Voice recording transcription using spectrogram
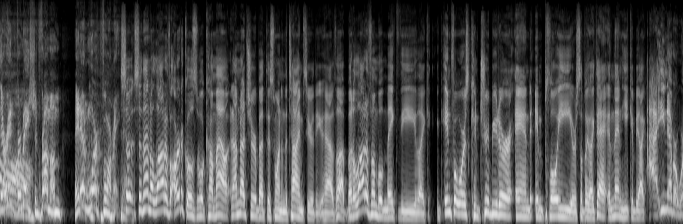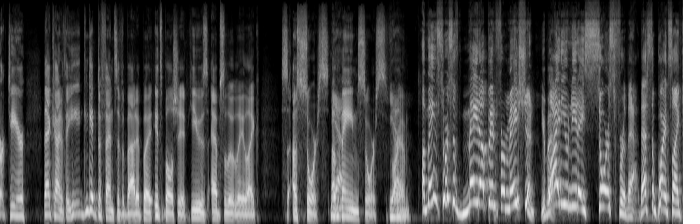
their information from them, they didn't work for me. So, so then a lot of articles will come out, and I'm not sure about this one in the Times here that you have up, but a lot of them will make the like Infowars contributor and employee or something like that, and then he can be like, ah, you never worked here, that kind of thing. He can get defensive about it, but it's bullshit. He was absolutely like s- a source, Yeah. a main source for Yeah. him. a main source of made up information. You bet. Why do you need a source for that? That's the part. It's like,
